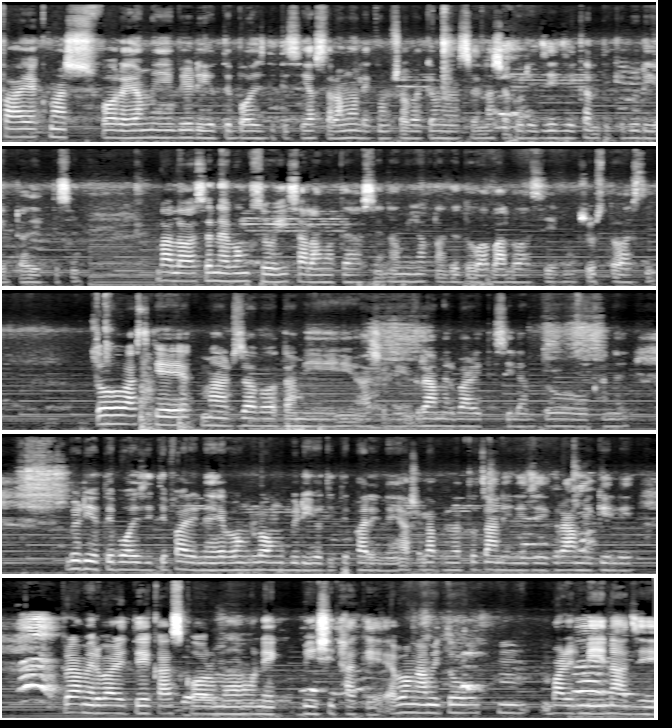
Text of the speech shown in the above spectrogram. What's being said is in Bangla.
প্রায় এক মাস পরে আমি ভিডিওতে বয়স দিতেছি, আসসালামু আলাইকুম, সবাই কেমন আছেন? আশা করি যে যেখান থেকে ভিডিওটা দেখতেছেন ভালো আছেন এবং সই সালামতে আছেন। আমি আপনাদের দোয়া ভালো আছি এবং সুস্থ আছি। তো আজকে এক মাস যাবৎ আমি আসলে গ্রামের বাড়িতে ছিলাম, তো ওখানে ভিডিওতে ভয়েস দিতে পারি না এবং লং ভিডিও দিতে পারি না আসলে আপনারা তো জানেনই যে গ্রামে গেলে গ্রামের বাড়িতে কাজকর্ম অনেক বেশি থাকে এবং আমি তো বাড়ির মেয়ে না যে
